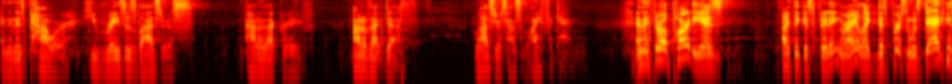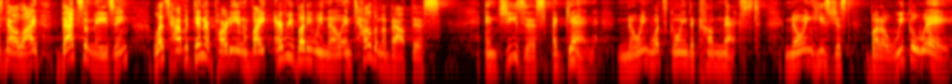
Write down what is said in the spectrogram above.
and in his power, he raises Lazarus out of that grave, out of that death. Lazarus has life again. And they throw a party as I think is fitting, right? Like this person was dead, he's now alive. That's amazing. Let's have a dinner party and invite everybody we know and tell them about this. And Jesus, again, knowing what's going to come next, knowing he's just but a week away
